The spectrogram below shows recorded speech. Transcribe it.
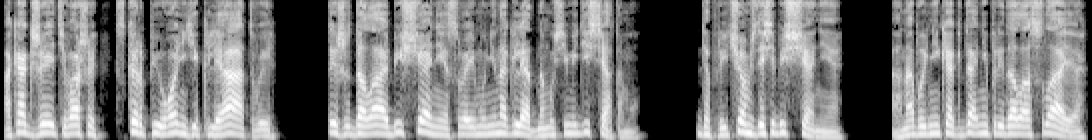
А как же эти ваши скорпионьи клятвы? Ты же дала обещание своему ненаглядному семидесятому. Да при чем здесь обещание? Она бы никогда не предала Слая.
